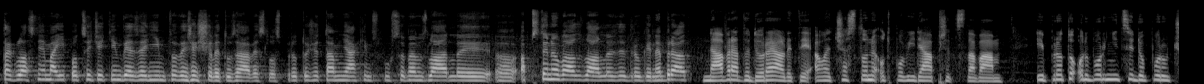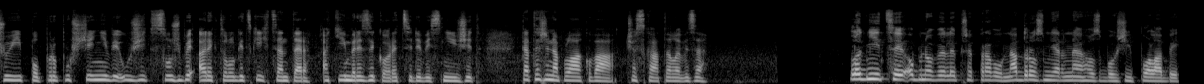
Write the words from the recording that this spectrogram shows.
tak vlastně mají pocit, že tím vězením to vyřešili tu závislost, protože tam nějakým způsobem zvládli uh, abstinovat, zvládli ty drogy nebrat. Návrat do reality ale často neodpovídá představám. I proto odborníci doporučují po propuštění využít služby arektologických center a tím riziko recidivy snížit. Kateřina Poláková, Česká televize. Lodníci obnovili přepravu nadrozměrného zboží po Labi.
